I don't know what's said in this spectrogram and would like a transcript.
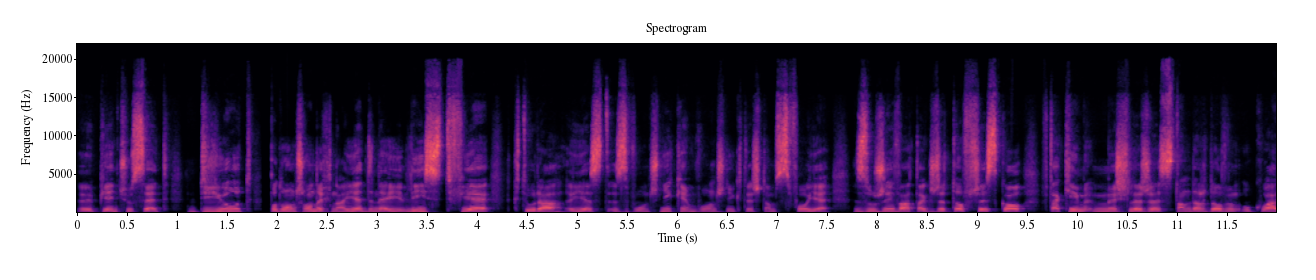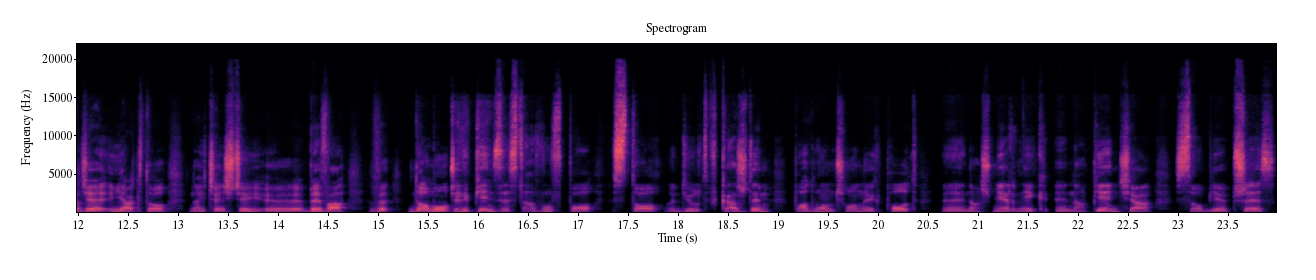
e, 500 diod podłączonych na jednej listwie, która jest z włącznikiem. Włącznik też tam swoje zużywa, także to wszystko w takim myślę, że standardowym układzie, jak to najczęściej e, bywa w domu, czyli 5 zestawów po 100 diod w każdym, podłączonych pod e, nasz miernik e, napięcia sobie przez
